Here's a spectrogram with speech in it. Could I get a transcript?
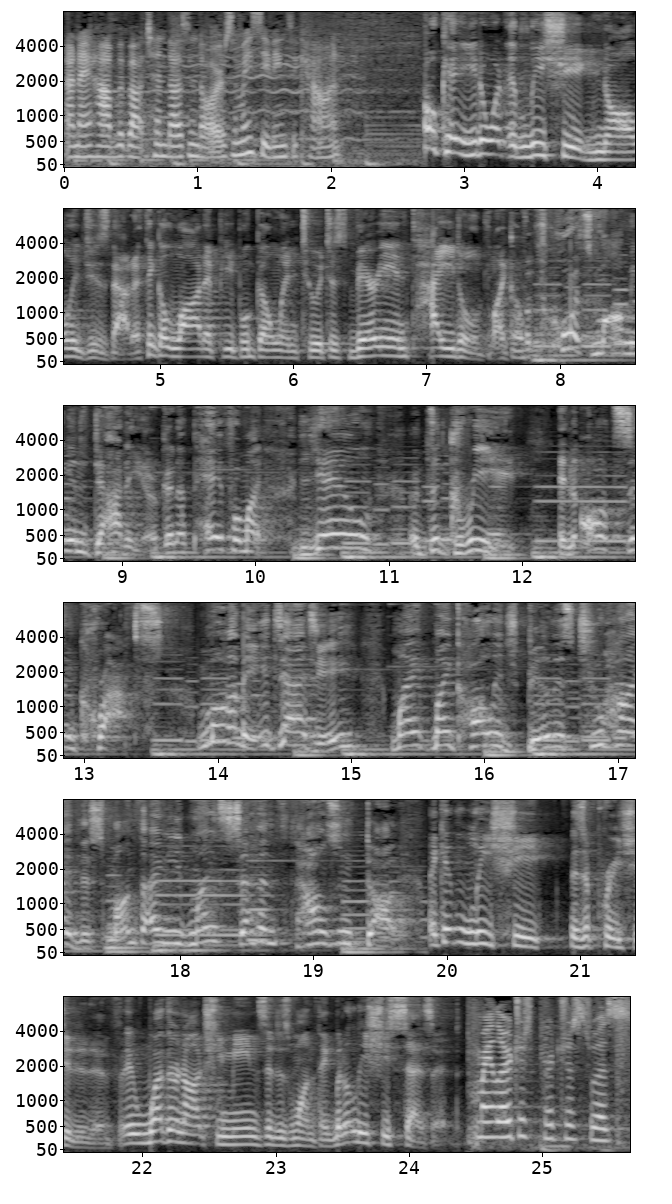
And I have about $10,000 in my savings account. Okay, you know what? At least she acknowledges that. I think a lot of people go into it just very entitled, like, of course, mommy and daddy are gonna pay for my Yale degree in arts and crafts. Mommy, daddy, my, my college bill is too high this month. I need my $7,000. Like, at least she is appreciative. Whether or not she means it is one thing, but at least she says it. My largest purchase was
